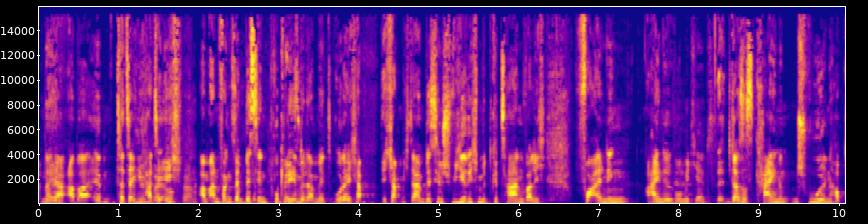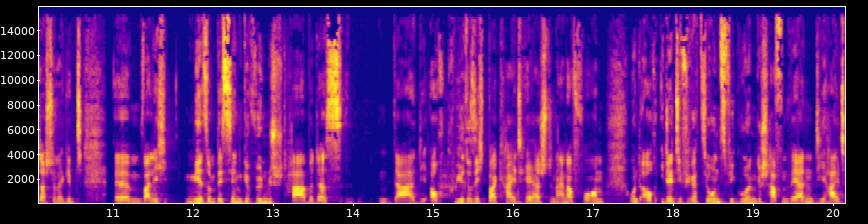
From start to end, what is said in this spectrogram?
Naja, aber ähm, tatsächlich hatte ich am Anfang so ein bisschen Probleme damit oder ich habe ich hab mich da ein bisschen schwierig mitgetan, weil ich vor allen Dingen eine, womit jetzt? dass es keinen schwulen Hauptdarsteller gibt, ähm, weil ich mir so ein bisschen gewünscht habe, dass da die auch queere Sichtbarkeit herrscht in einer Form und auch Identifikationsfiguren geschaffen werden, die halt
